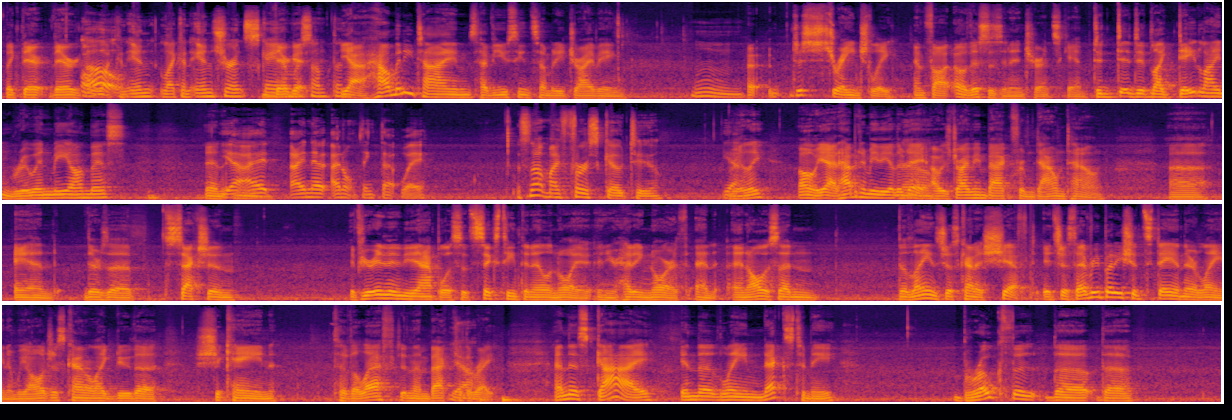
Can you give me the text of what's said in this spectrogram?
Like they're they're Oh, Oh. like an in, like an insurance they're scam or get- something? Yeah. How many times have you seen somebody driving? Hmm. Uh, just strangely, and thought, "Oh, this is an insurance scam." Did, did did like Dateline ruin me on this? And Yeah, I I know I don't think that way. It's not my first go to. Yeah. Really? Oh yeah, it happened to me the other day. I was driving back from downtown, uh, and there's a section. If you're in Indianapolis, it's 16th in Illinois, and you're heading north, and and all of a sudden, the lanes just kind of shift. It's just everybody should stay in their lane, and we all just kind of like do the chicane to the left and then back to the right. And this guy in the lane next to me broke the the the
